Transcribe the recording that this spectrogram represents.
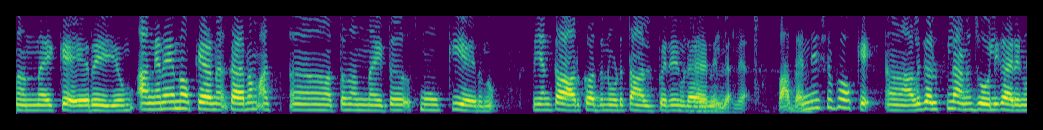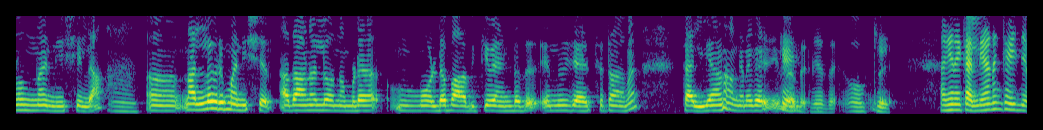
നന്നായി കെയർ ചെയ്യും. അങ്ങനെയെന്നൊക്കെയാണ് കാരണം അത്ര നന്നായിട്ട് സ്മോക്ക് ചെയ്യായിരുന്നു. അപ്പൊ ഞങ്ങൾക്ക് ആർക്കും അതിനോട് താല്പര്യം ഉണ്ടായിരുന്നില്ല. അപ്പൊ അതന്വേഷിച്ചപ്പോ ഓക്കെ ആൾ ഗൾഫിലാണ്. ജോലി കാര്യങ്ങളൊന്നും അന്വേഷിച്ചില്ല. നല്ലൊരു മനുഷ്യൻ. അതാണല്ലോ നമ്മുടെ മോളുടെ ഭാവിക്ക് വേണ്ടത് എന്ന് വിചാരിച്ചിട്ടാണ് കല്യാണം അങ്ങനെ കഴിയുന്നത് കഴിഞ്ഞത്. ഓക്കെ അങ്ങനെ കല്യാണം കഴിഞ്ഞ.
